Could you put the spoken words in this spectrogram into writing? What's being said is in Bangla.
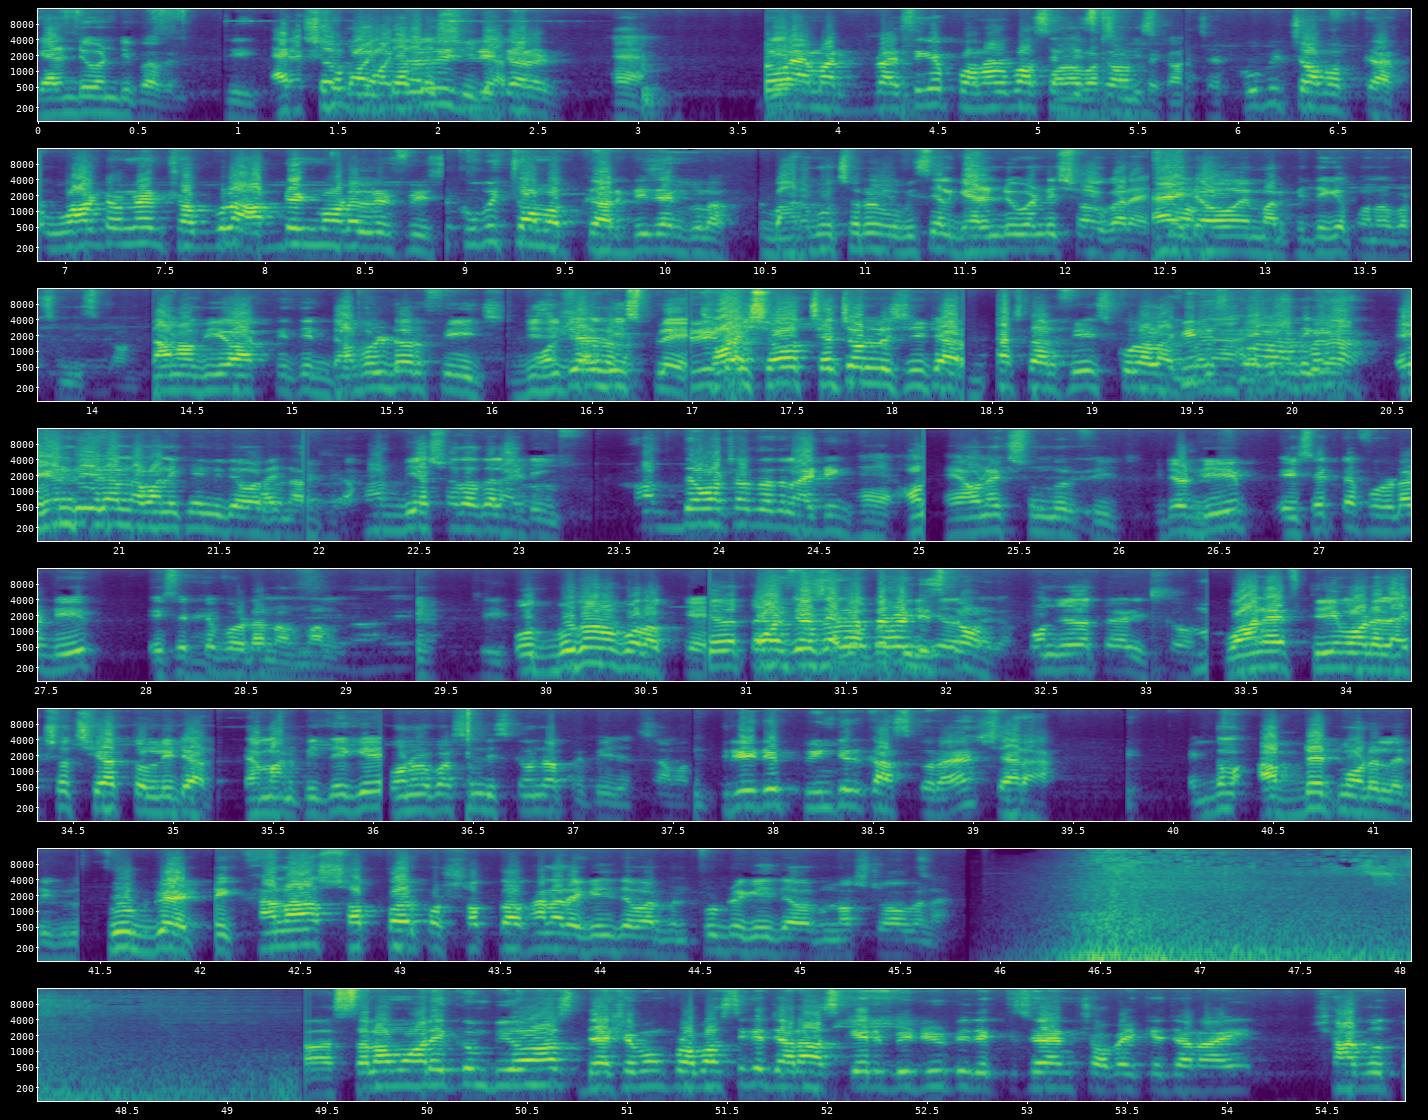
গ্যারান্টি ওয়ারেন্টি পাবেন। একশো পঁয়তাল্লিশ লিটার হ্যাঁ। তো আমার প্রাইস থেকে 15% 15% ডিসকাউন্ট discount। আছে। খুবই চমৎকার। ওয়ালটনের সবগুলো আপডেট মডেলের ফ্রিজ খুবই চমৎকার ডিজাইনগুলো বারো বছরের অফিসিয়াল গ্যারান্টি ওয়ারেন্টি সহকারে। হ্যাঁ। এটাও এমআরপি থেকে পনেরো পার্সেন্ট ডিসকাউন্ট দানবীয় আকৃতির double door fridge digital display ছয়শো ছেচল্লিশ লিটার স্টার ফ্রিজ খোলা লাগবে Fridge না খোলা এখান থেকে এখান থেকে রান্না পানি খেয়ে নিতে পারবেন হাত দিয়ে সাদাতে লাইটিং হাত দেওয়ার সাথে লাইটিং হ্যাঁ হ্যাঁ অনেক সুন্দর ফ্রিজ এটা ডিপ এই সেটটা পুরোটা ডিপ এই সেটটা পুরোটা নরমাল। উদ্বোধন উপলক্ষে 50,000 টাকা discount। পঞ্চাশ হাজার টাকা discount one F three model একশো ছিয়াত্তর লিটার এমআরপি থেকে পনেরো পার্সেন্ট ডিসকাউন্ট আপনি পেয়ে যাচ্ছে আমাদের। 3D প্রিন্টের কাজ করা হ্যাঁ? সেরা। একদম আপডেট এগুলো ফ্রুট গ্রেড খানা সপ্তাহের পর সপ্তাহ খানা রেখে দিতে পারবেন। ফ্রুট রেখে দিতে পারবেন। নষ্ট হবে না। আসসালামু আলাইকুম ভিউয়ার্স। দেশ এবং প্রবাস থেকে যারা আজকের ভিডিওটি দেখতেছেন সবাইকে জানাই স্বাগত।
